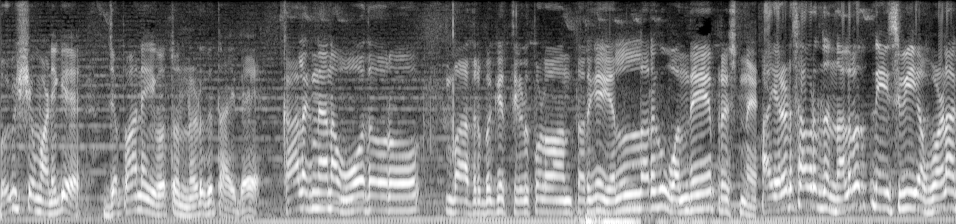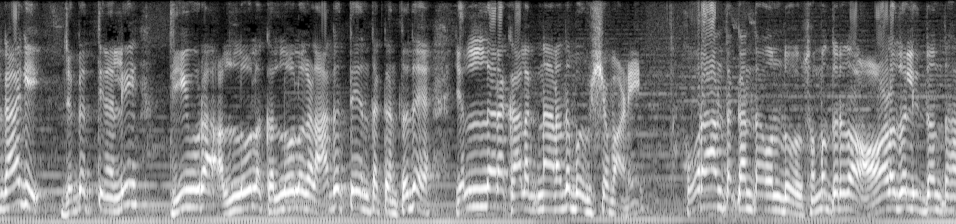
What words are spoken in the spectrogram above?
ಭವಿಷ್ಯವಾಣಿಗೆ ಜಪಾನೇ ಇವತ್ತು ನಡುಗುತ್ತಾ ಇದೆ. ಕಾಲಜ್ಞಾನ ಓದೋರು ಅದ್ರ ಬಗ್ಗೆ ತಿಳ್ಕೊಳ್ಳೋ ಅಂಥವ್ರಿಗೆ ಎಲ್ಲರಿಗೂ ಒಂದೇ ಪ್ರಶ್ನೆ. ಆ ಎರಡು ಸಾವಿರದ ನಲವತ್ತನೇ ಇಸ್ವಿಯ ಒಳಗಾಗಿ ಜಗತ್ತಿನಲ್ಲಿ ತೀವ್ರ ಅಲ್ಲೋಲ ಕಲ್ಲೋಲಗಳಾಗತ್ತೆ ಅಂತಕ್ಕಂಥದ್ದೇ ಎಲ್ಲರ ಕಾಲಜ್ಞಾನದ ಭವಿಷ್ಯವಾಣಿ. ಹೋರ ಅಂತಕ್ಕಂಥ ಒಂದು ಸಮುದ್ರದ ಆಳದಲ್ಲಿದ್ದಂತಹ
